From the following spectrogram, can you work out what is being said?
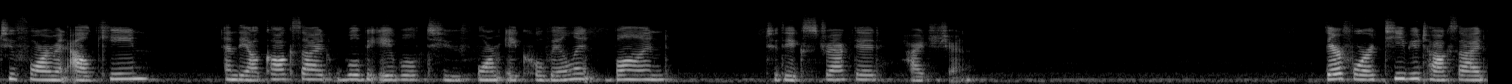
to form an alkene, and the alkoxide will be able to form a covalent bond to the extracted hydrogen. Therefore, T-butoxide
